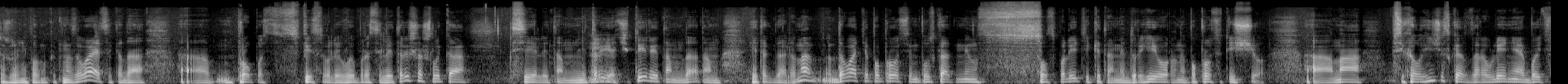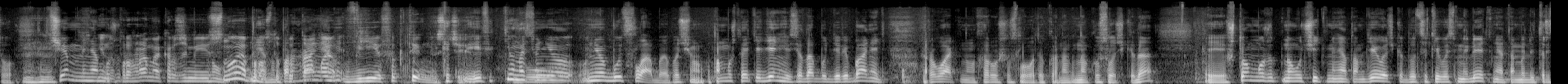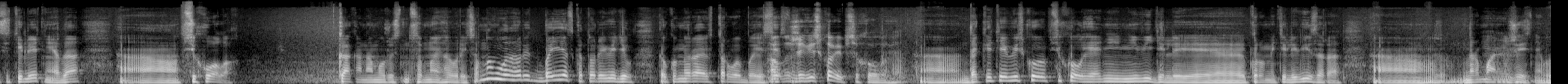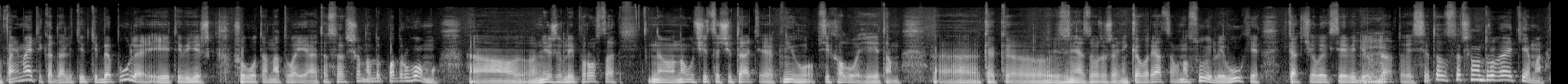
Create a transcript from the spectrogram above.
я не помню, как называется, когда э, пропасть списывали, выбросили три шашлыка, съели там не три, а четыре там, да, там и так далее. Ну, давайте попросим, пускай Минс соцполитики там, и другие органы попросят еще а, на психологическое оздоровление бойцов. Чем меня Ні, ну, может... програма, як розумію, Ну, існує, ні, просто ну, програма питання не- в її ефективності. Как- Эффективность у, Бо- нее, у нее будет слабая. Почему? Потому что эти деньги всегда будут деребанить, рвать, ну, хорошее слово такое, на, на кусочки, да? И что может научить меня там девочка 28-летняя там, или 30-летняя, да, а, психолог? Как она может со мной говорить? Со мной говорит боец, который видел, как умирает второй боец. Але Если- ж військові психологи. а, Так эти військовые психологи, они не видели, э, кроме телевизора, а, нормальной жизни. Вы понимаете, когда летит в тебя пуля, и ты видишь, что вот она твоя, это совершенно до- по-другому, а, нежели просто ну, научиться читать э, книгу о психологии, там, э, как, э, извиняюсь за выражение, ковыряться в носу или в ухе, как человек себя ведет. Да? То есть это совершенно другая тема.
